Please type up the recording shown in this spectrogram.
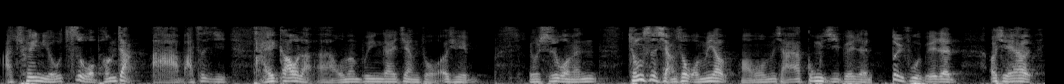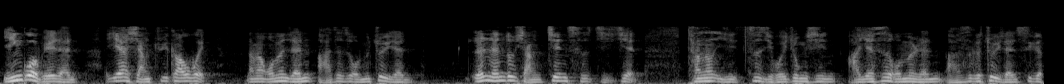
啊吹牛、自我膨胀啊，把自己抬高了啊。我们不应该这样做，而且有时我们总是想说我们要啊，我们想要攻击别人、对付别人，而且要赢过别人，也要想居高位。那么我们人啊，这是我们罪人，人人都想坚持己见，常常以自己为中心啊，也是我们人啊，是个罪人，是一个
